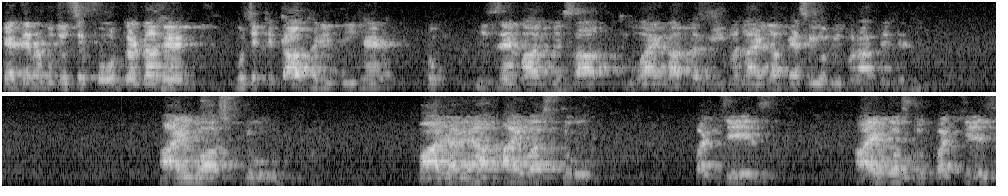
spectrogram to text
कहते ना, मुझे उसे फ़ोन करना है, मुझे किताब खरीदनी है तो इस एम आर के साथ टू आएगा प्लस वी वन आएगा, पैसे वो भी बनाते हैं। आई वॉज़ टू। आ गया I was to purchase I was to purchase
